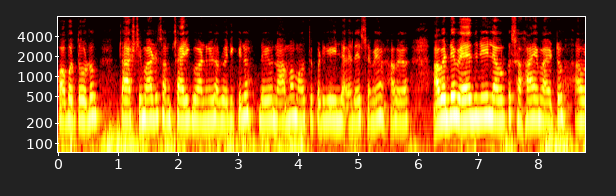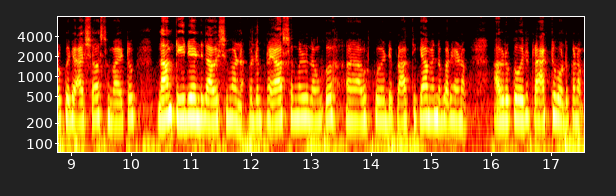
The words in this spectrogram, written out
കോപത്തോടും രാഷ്ട്രീയമായിട്ട് സംസാരിക്കുകയാണെങ്കിൽ അതൊരിക്കലും ദൈവനാമം മഹത്വപ്പെടുകയില്ല. അതേസമയം അവർ അവരുടെ വേദനയിൽ അവർക്ക് സഹായമായിട്ടും അവർക്കൊരു ആശ്വാസമായിട്ടും നാം തീരേണ്ടത് ആവശ്യമാണ്. അവരുടെ പ്രയാസങ്ങളിൽ നമുക്ക് അവർക്ക് വേണ്ടി പ്രാർത്ഥിക്കാമെന്ന് പറയണം. അവർക്ക് ഒരു ട്രാക്ട് കൊടുക്കണം.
